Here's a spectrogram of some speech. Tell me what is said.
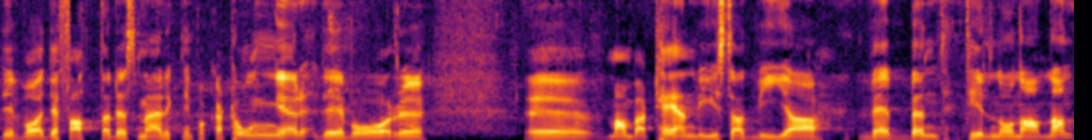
det, var, det fattades märkning på kartonger. Det var, eh, man var hänvisad via webben till någon annan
